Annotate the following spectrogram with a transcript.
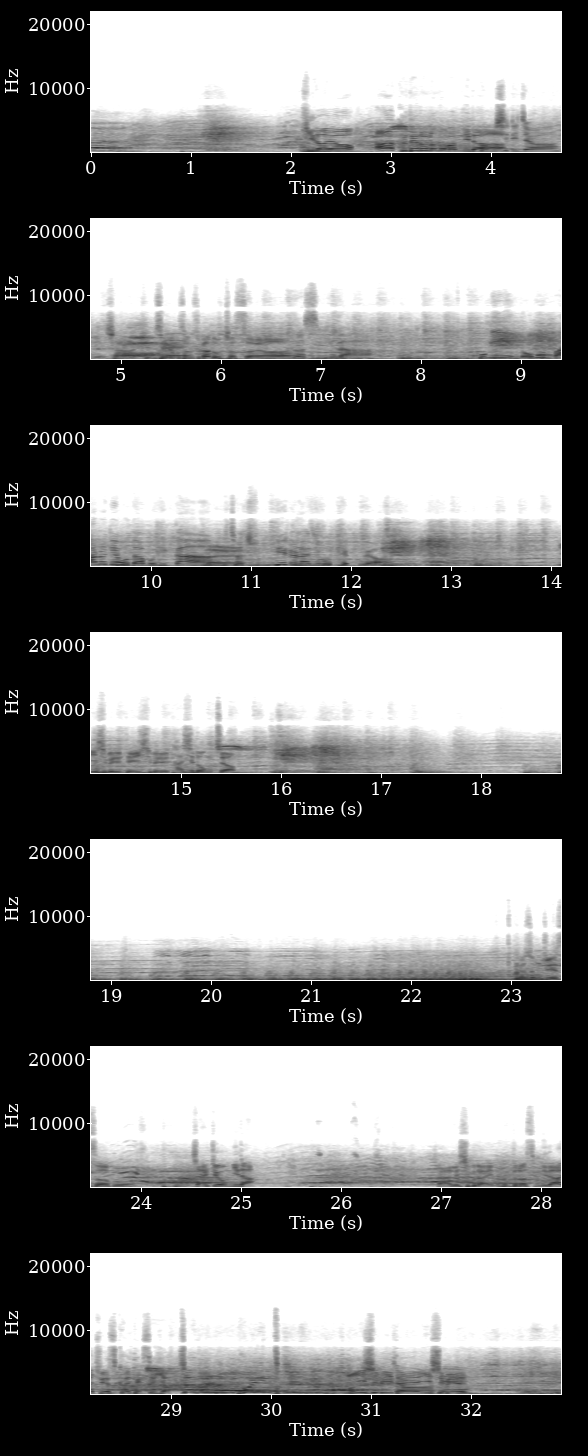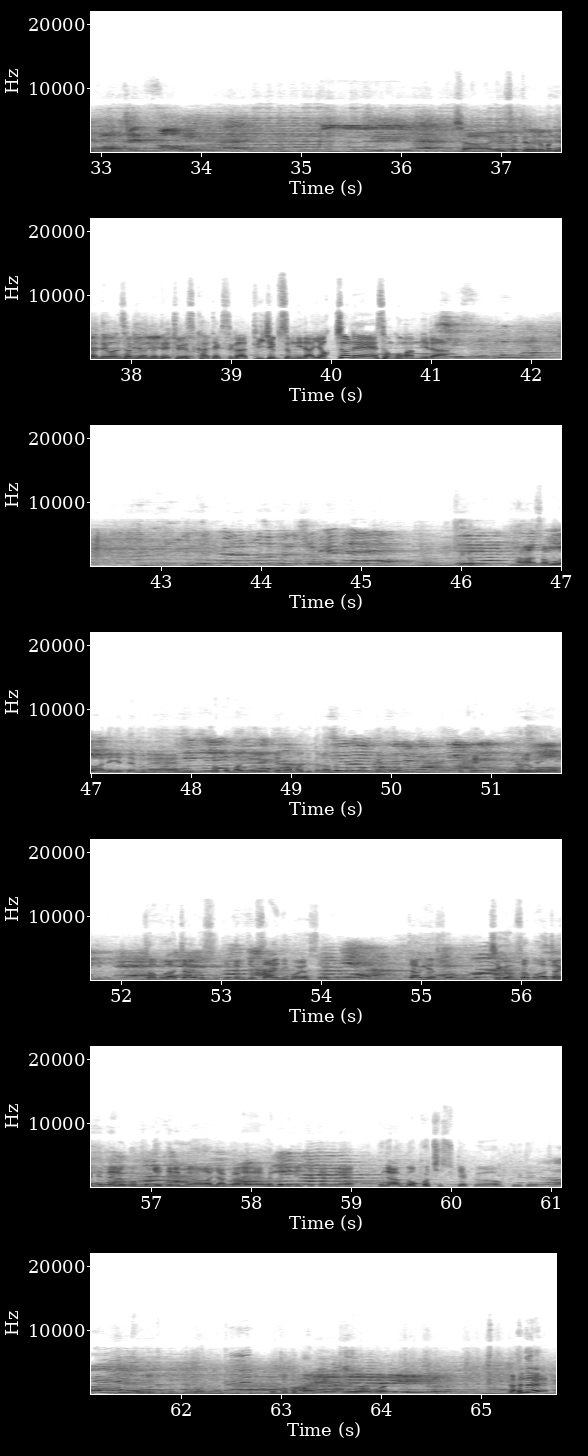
길어요. 아 그대로 넘어갑니다. 범실이죠. 자 김세영 네. 선수가 놓쳤어요. 그렇습니다. 공이 너무 빠르게 오다 보니까 네. 저 준비를 하지 못했고요. 21대 21 다시 동점. 표승주의 서브 짧게 옵니다. 자 리시브 라인 흔들었습니다. GS 칼텍스 역전 포인트 22 대 21. 네. 자 1세트 흐름은 현대건설이었는데 GS 칼텍스가 뒤집습니다. 역전에 성공합니다. 지금 강한 서브가 아니기 때문에 조금만 여유있게 넘어지더라도 좀 높게 줘. 오케이? 그리고 서브가 짧을 수 있기 때문에 지금 사인이 뭐였어? 짝이었어. 지금 서브가 짧게 때리고 길게 때리면 약간의 흔들림이 있기 때문에 그냥 높아 칠수 있게끔 그렇게 해야죠. 둘을 주든지 뭐든 하든지. 조금만 집중하고. 자, 흔들!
